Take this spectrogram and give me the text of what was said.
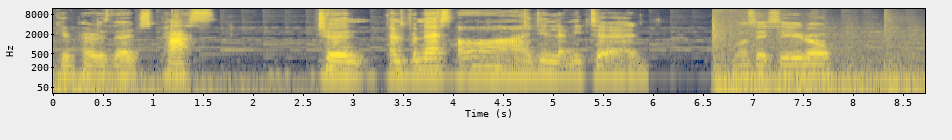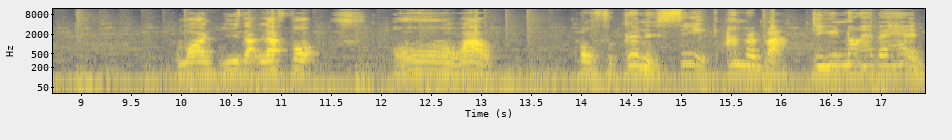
Okay, Perez there. Just pass. Turn and finesse. Oh, I didn't let me turn. Come on, say zero. Come on, use that left foot. Oh, wow. Oh, for goodness sake. Amrabat, do you not have a head?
